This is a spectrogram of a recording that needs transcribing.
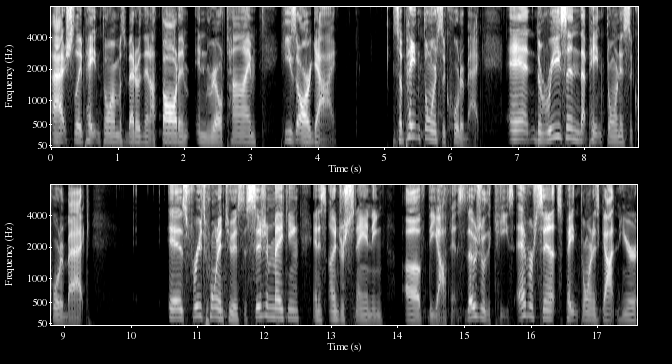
actually, Payton Thorne was better than I thought in, in real time. He's our guy. So Payton Thorne's the quarterback. And the reason that Payton Thorne is the quarterback is Freeze pointing to his decision making and his understanding of the offense. Those are the keys. Ever since Payton Thorne has gotten here,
